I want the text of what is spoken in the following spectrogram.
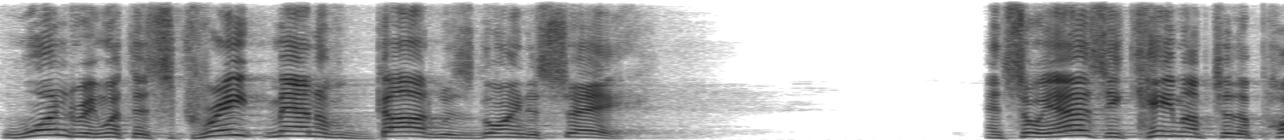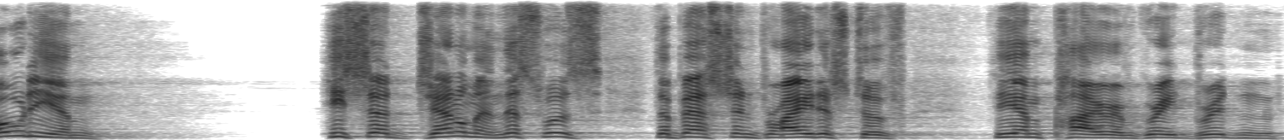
wondering what this great man of God was going to say. And so, as he came up to the podium, he said, Gentlemen, this was the best and brightest of the Empire of Great Britain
